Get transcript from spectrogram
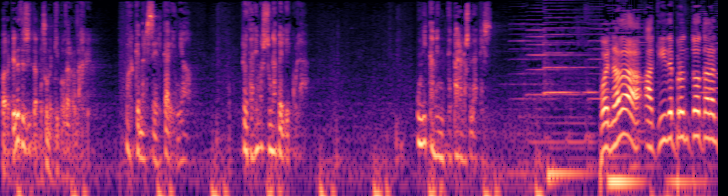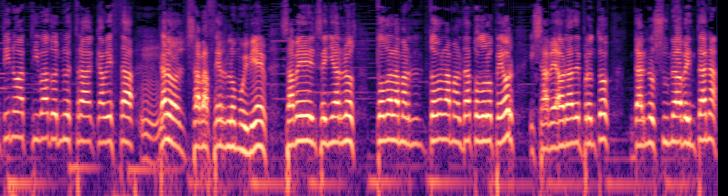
¿Para qué necesitamos un equipo de rodaje? Porque, Marcel, cariño, rodaremos una película. Únicamente para los nazis. Pues nada, aquí de pronto Tarantino ha activado en nuestra cabeza, Mm. claro, sabe hacerlo muy bien, sabe enseñarnos toda la, mal- toda la maldad, todo lo peor, y sabe ahora de pronto darnos una ventana.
